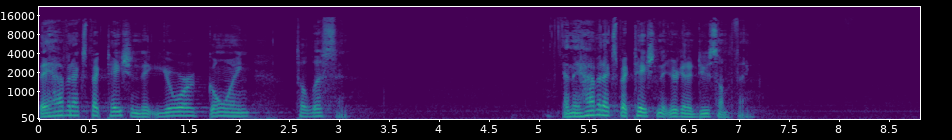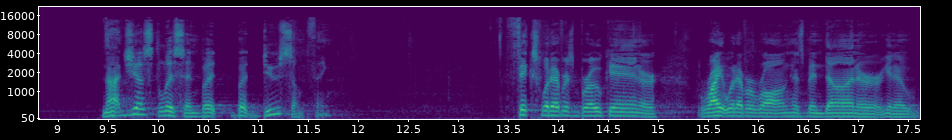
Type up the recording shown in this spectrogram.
They have an expectation that you're going to listen. And they have an expectation that you're going to do something. Not just listen, but, but do something. Fix whatever's broken or right whatever wrong has been done or, you know,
